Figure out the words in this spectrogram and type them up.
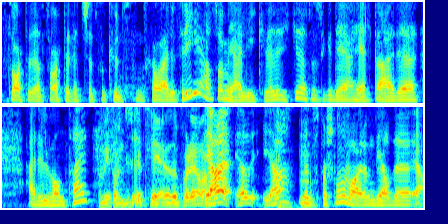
svarte det jeg svarte rett og slett for kunsten skal være fri. altså Om jeg liker det eller ikke. Jeg syns ikke det helt er, er, relevant her. Men vi kan diskutere det for det, da. Ja, ja, ja men spørsmålet var om de hadde ja.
